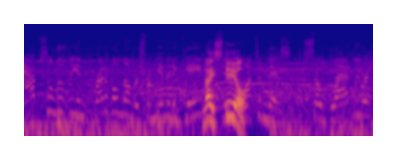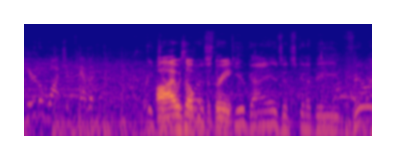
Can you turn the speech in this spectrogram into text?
absolutely incredible numbers from him in a game Nice steal. want to miss. So glad we were here to watch it, Kevin. Great Oh, I job, was open for three. Thank you guys. It's going to be very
